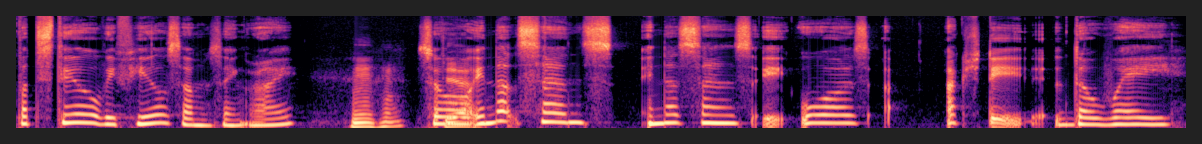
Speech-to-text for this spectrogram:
but still we feel something right hmm so Yeah. in that sense, in that sense, it was actually the way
